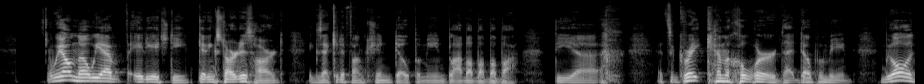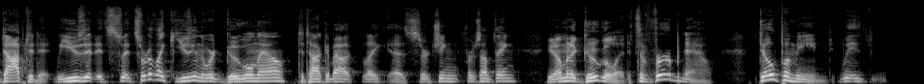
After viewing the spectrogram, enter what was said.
We all know we have ADHD. Getting started is hard. Executive function, dopamine, blah blah blah blah blah. The uh, it's a great chemical word that dopamine. We all adopted it. We use it. It's it's sort of like using the word Google now to talk about like uh, searching for something. You know, I'm going to Google it. It's a verb now. Dopamine. We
